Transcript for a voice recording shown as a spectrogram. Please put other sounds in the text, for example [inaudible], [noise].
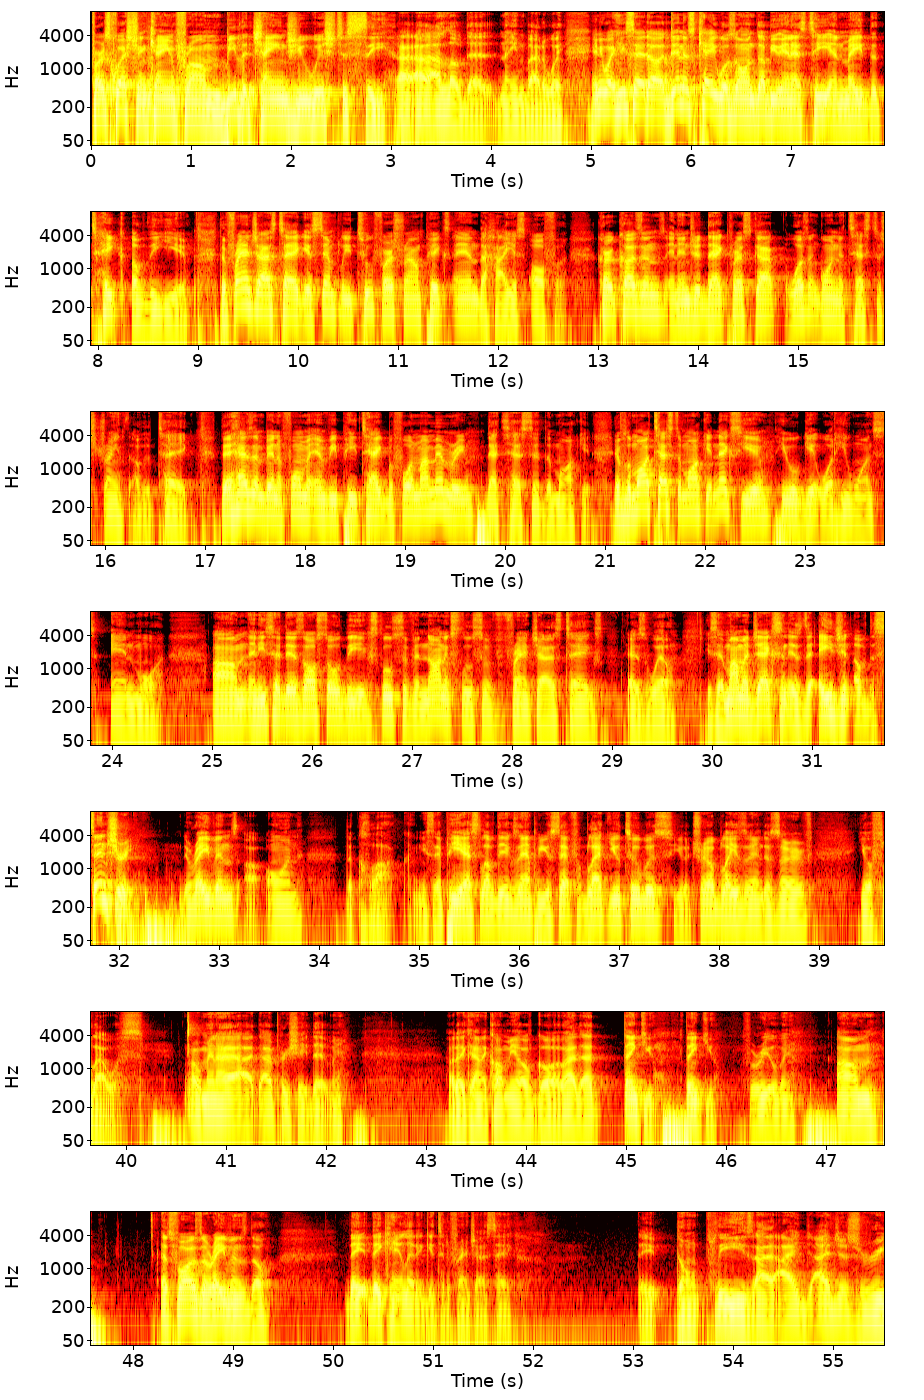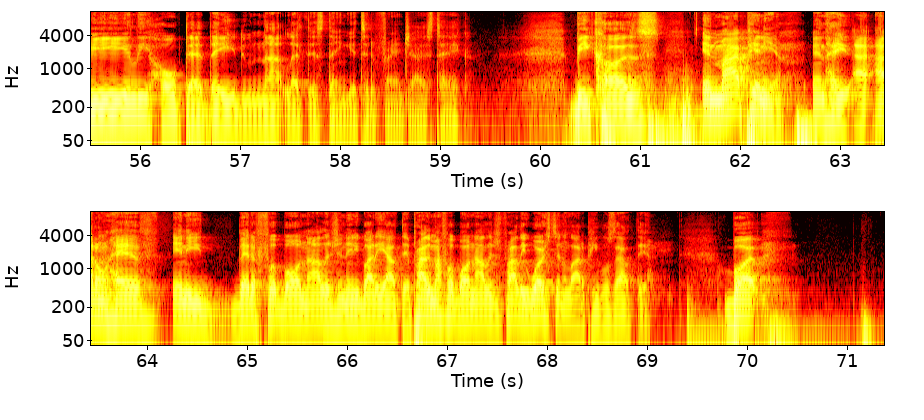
First question came from Be the Change You Wish to See. I, I, I love that name, by the way. Anyway, he said uh, Dennis K was on WNST and made the take of the year. The franchise tag is simply two first round picks and the highest offer. Kirk Cousins and injured Dak Prescott wasn't going to test the strength of the tag. There hasn't been a former MVP tag before in my memory that tested the market. If Lamar tests the market next year, he will get what he wants and more. Um, and he said there's also the exclusive and non exclusive franchise tags as well. He said Mama Jackson is the agent of the century. The Ravens are on the clock. And he said, P.S. Love the example you set for black YouTubers. You're a trailblazer and deserve your flowers. Oh, man, I, I, I appreciate that, man. Oh, that kind of caught me off guard. I, I, thank you. Thank you. For real, man. Um, as far as the Ravens, though, they, they can't let it get to the franchise tag. They don't please. I, I I just really hope that they do not let this thing get to the franchise tag. Because in my opinion, and hey, I, I don't have any better football knowledge than anybody out there. Probably my football knowledge is probably worse than a lot of people's out there. But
